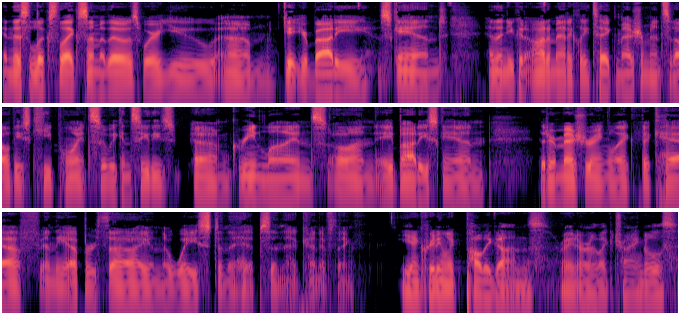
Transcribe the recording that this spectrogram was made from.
and this looks like some of those where you um, get your body scanned. And then you can automatically take measurements at all these key points. So we can see these um, green lines on a body scan that are measuring like the calf and the upper thigh and the waist and the hips and that kind of thing. yeah, and creating like polygons, right, or like triangles.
